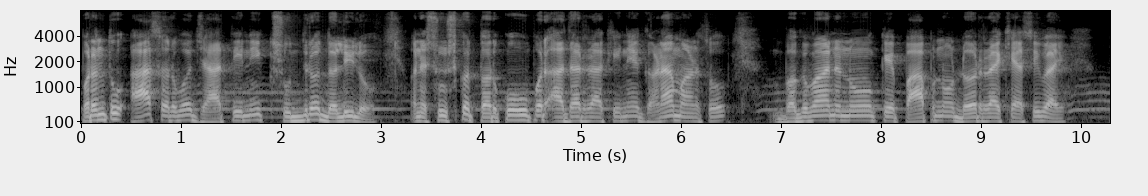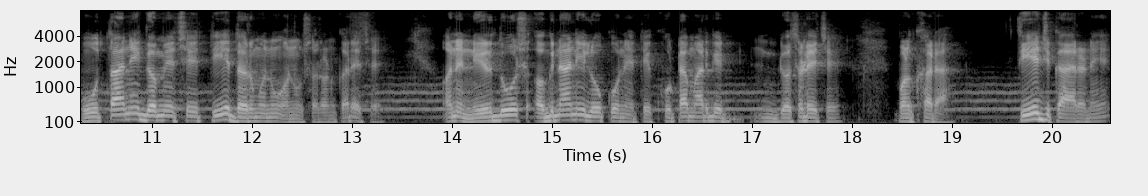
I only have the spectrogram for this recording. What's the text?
પરંતુ આ સર્વ જાતિની ક્ષુદ્ર દલીલો અને શુષ્ક તર્કો ઉપર આધાર રાખીને ઘણા માણસો ભગવાનનો કે પાપનો ડર રાખ્યા સિવાય પોતાને ગમે છે તે ધર્મનું અનુસરણ કરે છે. અને નિર્દોષ અજ્ઞાની લોકોને તે ખોટા માર્ગે ઢસડે છે. પણ ખરા, તે જ કારણે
